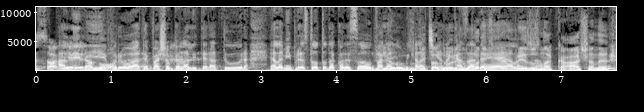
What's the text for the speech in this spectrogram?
só que a ler livro, né? a ter paixão pela literatura. Ela me emprestou toda a coleção do Vagalume que ela tinha na casa não podem dela. ficar presos e tal. na caixa, né?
